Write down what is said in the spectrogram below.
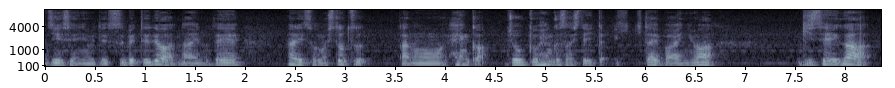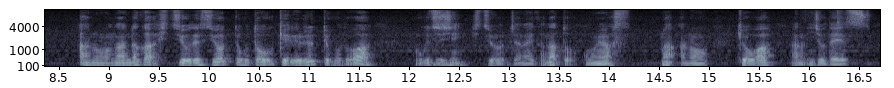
人生において全てではないのでやはりその一つ、あのー、変化状況を変化させていきたい場合には犠牲があの何らか必要ですよってことを受け入れるってことは僕自身必要じゃないかなと思います。まあ、あの今日はあの以上です。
